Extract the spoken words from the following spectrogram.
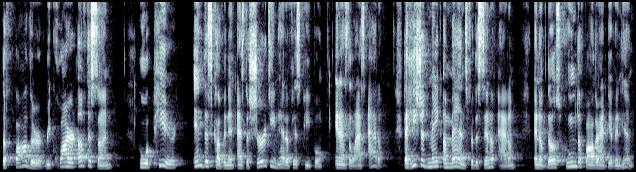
The Father required of the Son, who appeared in this covenant as the surety and head of his people and as the last Adam, that he should make amends for the sin of Adam and of those whom the Father had given him,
